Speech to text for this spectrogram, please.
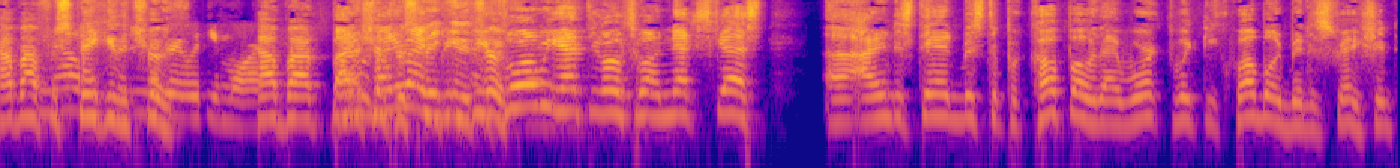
How about for no, speaking the truth? Agree with you more. How about punishing for way, speaking the truth? Before we have to go to our next guest, uh, I understand Mr. Percoco that worked with the Cuomo administration.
